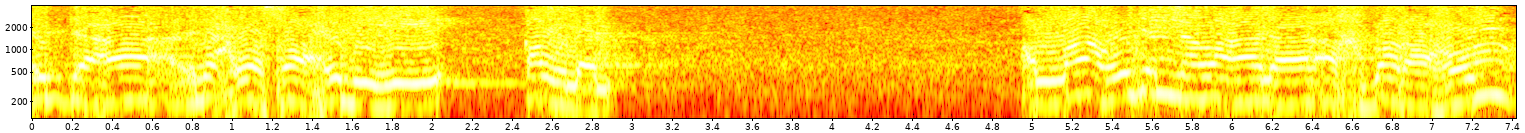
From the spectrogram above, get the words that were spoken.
ادعى نحو صاحبه قولا. الله جل وعلا أخبرهم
